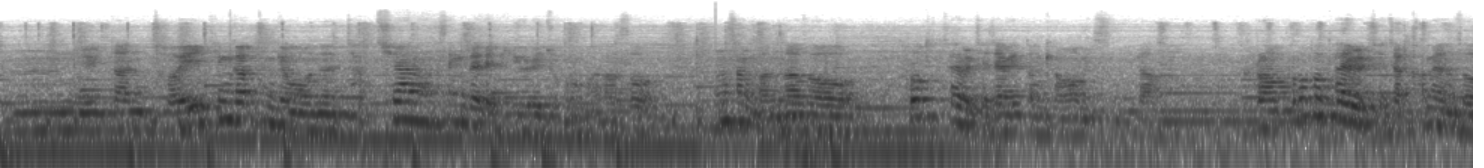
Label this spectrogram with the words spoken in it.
음, 일단 저희 팀 같은 경우는 자취하는 학생들의 비율이 조금 많아서 항상 만나서 프로토타입을 제작했던 경험이 있습니다. 그런 프로토타입을 제작하면서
